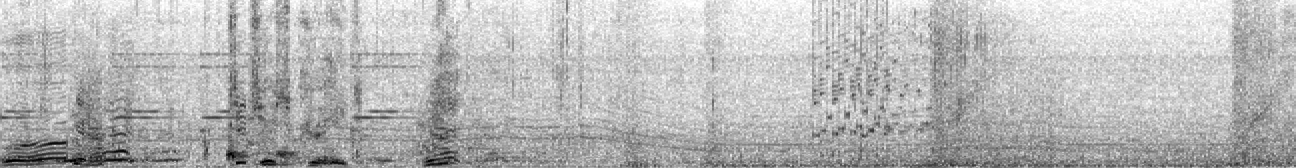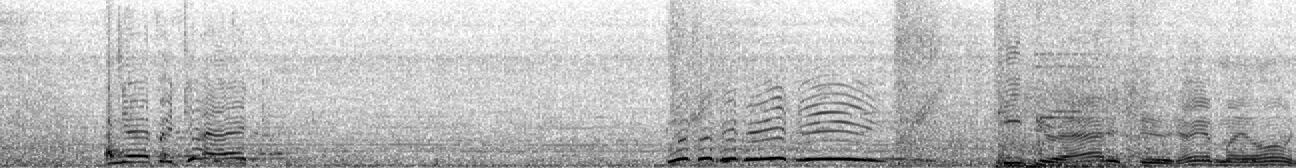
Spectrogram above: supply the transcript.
This is great. What? Nap attack! Keep your attitude. I have my own.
